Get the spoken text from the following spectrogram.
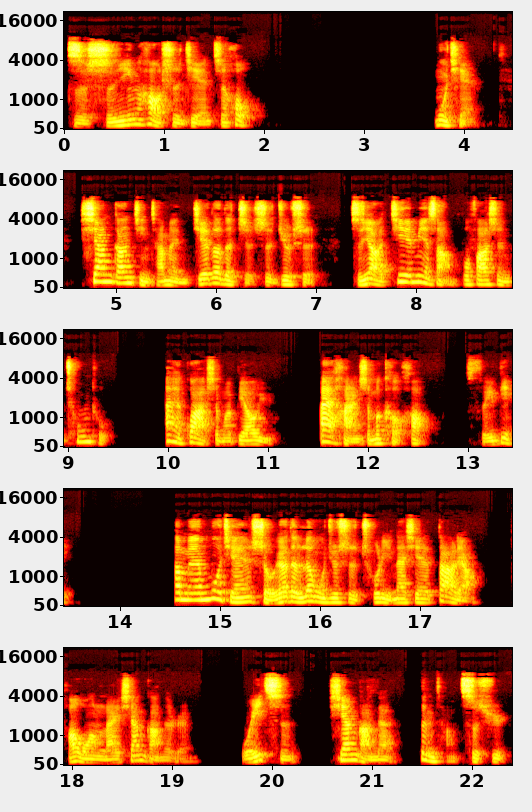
紫石英号事件之后，目前香港警察们接到的指示就是：只要街面上不发生冲突，爱挂什么标语，爱喊什么口号，随便。他们目前首要的任务就是处理那些大量。逃亡来香港的人，维持香港的正常秩序。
